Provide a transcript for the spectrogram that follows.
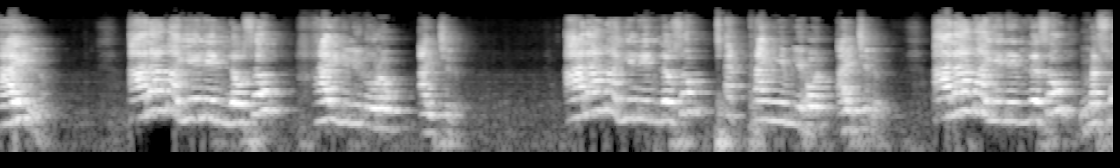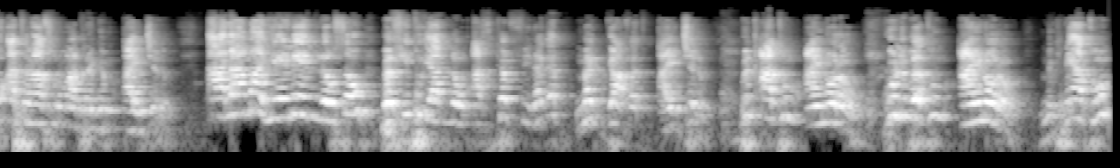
ኃይል ነው። ዓላማ የሌለው ሰው ኃይል ሊኖረው አይችልም። ዓላማ የሌለው ሰው ጨካኝም ሊሆን አይችልም። ዓላማ የሌለ ሰው መስዋዕት ራሱን ማድረግም አይችልም። ዓላማ የሌለው ሰው በፊቱ ያለውን አስከፊ ነገር መጋፈጥ አይችልም። ብቃቱም አይኖረው፣ ጉልበቱም አይኖረው። ምክንያቱም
